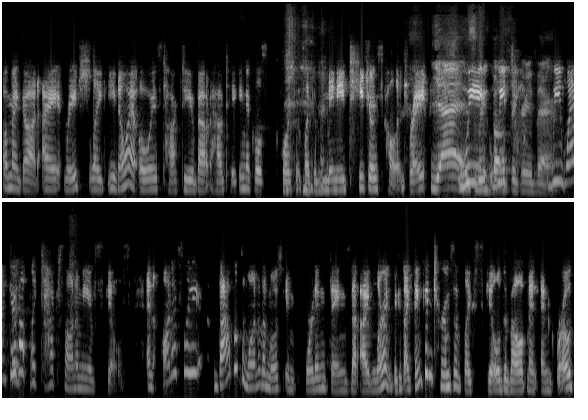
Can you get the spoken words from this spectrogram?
Oh my God. I, Rach, like, you know, I always talk to you about how taking Nicole's course was like a mini teacher's college, right? Yes, we, we both we, agreed there. We went through that like taxonomy of skills. And honestly, that was one of the most important things that I've learned because I think, in terms of like skill development and growth,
